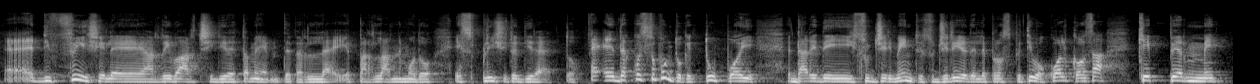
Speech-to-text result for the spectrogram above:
è difficile arrivarci direttamente per lei e parlarne in modo esplicito e diretto. Ed è a questo punto che tu puoi dare dei suggerimenti, suggerire delle prospettive o qualcosa che permette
